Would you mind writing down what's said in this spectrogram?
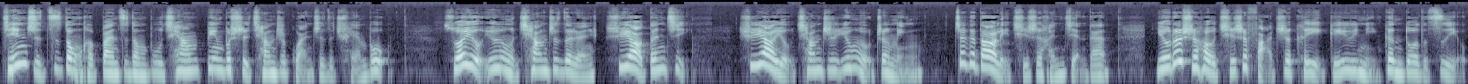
禁止自动和半自动步枪，并不是枪支管制的全部。所有拥有枪支的人需要登记，需要有枪支拥有证明。这个道理其实很简单。有的时候，其实法治可以给予你更多的自由，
